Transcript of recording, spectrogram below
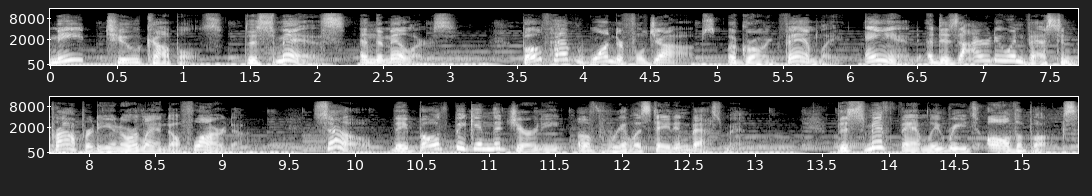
Meet two couples, the Smiths and the Millers. Both have wonderful jobs, a growing family, and a desire to invest in property in Orlando, Florida. So, they both begin the journey of real estate investment. The Smith family reads all the books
